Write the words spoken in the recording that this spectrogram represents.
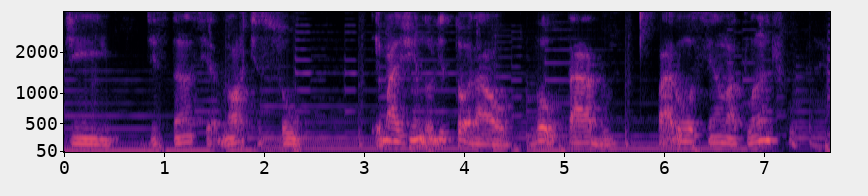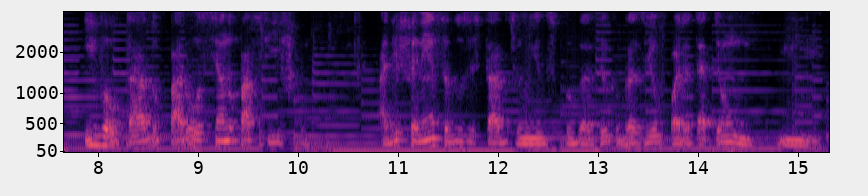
de distância norte-sul. Imagina o litoral voltado para o Oceano Atlântico e voltado para o Oceano Pacífico. A diferença dos Estados Unidos para o Brasil, que o Brasil pode até ter um, um,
